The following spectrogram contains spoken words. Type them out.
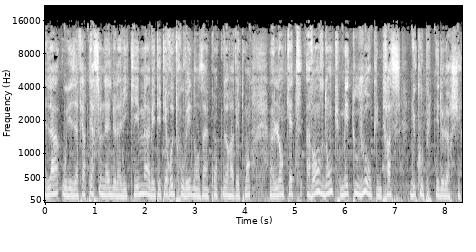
là où les affaires personnelles de la victime avaient été retrouvées dans un conteneur à vêtements. Euh, L'enquête avance donc, mais toujours aucune trace du couple et de leur chien.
